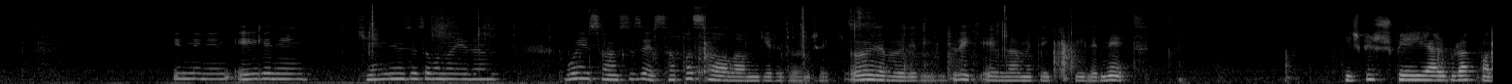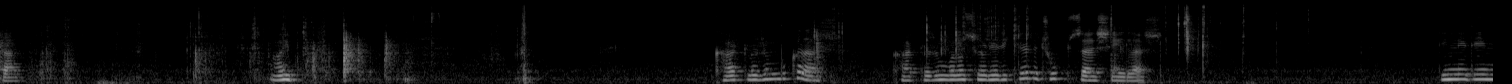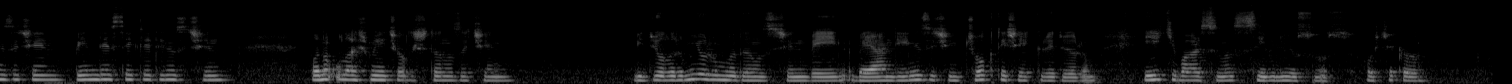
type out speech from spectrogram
Dinlenin, eğlenin, kendinize zaman ayırın. Bu insan size sapa sağlam geri dönecek. Öyle böyle değil. Direkt evlenme teklifiyle net. Hiçbir şüpheye yer bırakmadan. Ay. Kartlarım bu kadar. Kartların bana söyledikleri de çok güzel şeyler. Dinlediğiniz için, beni desteklediğiniz için, bana ulaşmaya çalıştığınız için, videolarımı yorumladığınız için, beğen, beğendiğiniz için çok teşekkür ediyorum. İyi ki varsınız, seviliyorsunuz. Hoşçakalın.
